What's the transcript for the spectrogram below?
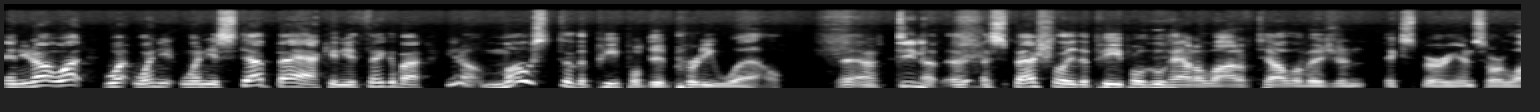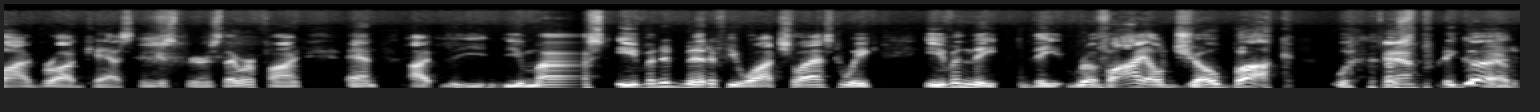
and you know what? When, when you when you step back and you think about, you know, most of the people did pretty well. Uh, you know- uh, especially the people who had a lot of television experience or live broadcasting experience, they were fine. And I, you must even admit, if you watched last week, even the the reviled Joe Buck was Yeah. pretty good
